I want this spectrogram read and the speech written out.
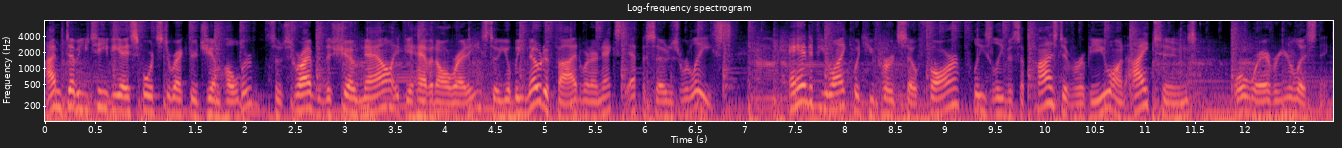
I'm WTVA Sports Director Jim Holder. Subscribe to the show now if you haven't already, so you'll be notified when our next episode is released. And if you like what you've heard so far, please leave us a positive review on iTunes or wherever you're listening.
